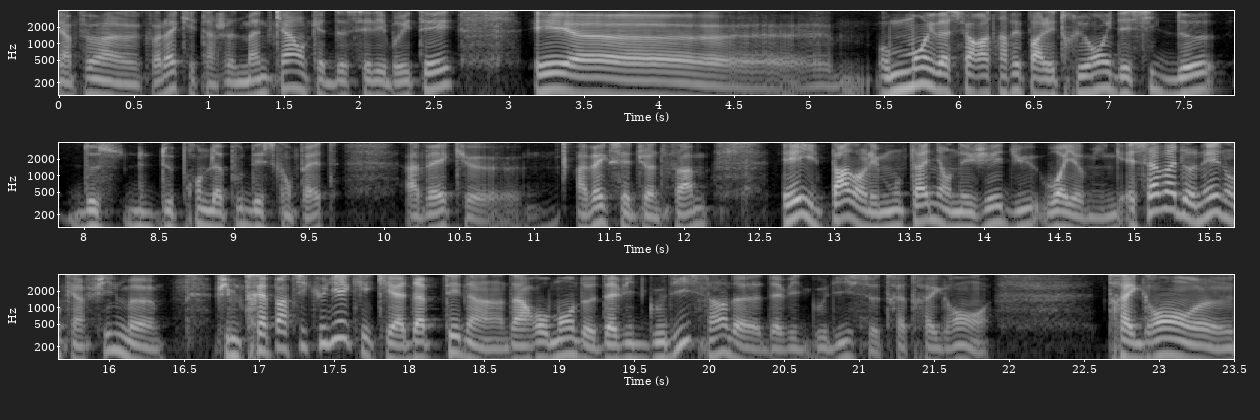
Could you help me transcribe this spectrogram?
un peu voilà, qui est un jeune mannequin en quête de célébrité. Et euh, au moment où il va se faire rattraper par les truands, il décide de, prendre la poudre d'escampette avec, euh, avec cette jeune femme. Et il part dans les montagnes enneigées du Wyoming. Et ça va donner donc un film, film très particulier qui, est- adapté d'un roman de David Goodis. hein, David Goodis, très très grand très grand, euh,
